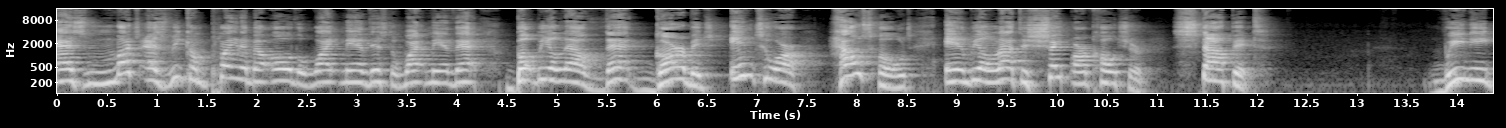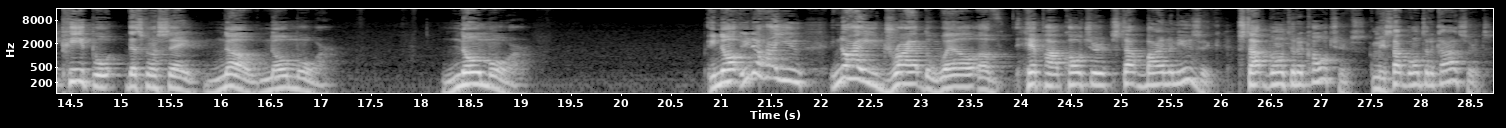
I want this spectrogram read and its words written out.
As much as we complain about, oh, the white man this, the white man that, but we allow that garbage into our households and we allow it to shape our culture. Stop it. We need people that's going to say, no, no more. No more. You know, you know how you you know how you dry up the well of hip hop culture? Stop buying the music. Stop going to the cultures. I mean, stop going to the concerts.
